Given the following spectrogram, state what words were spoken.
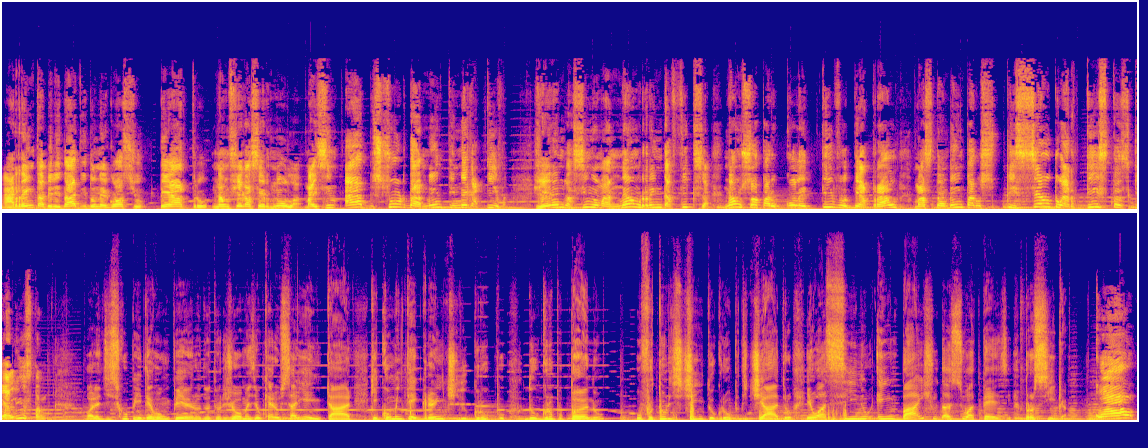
A rentabilidade do negócio teatro não chega a ser nula, mas sim absurdamente negativa, gerando assim uma não renda fixa, não só para o coletivo teatral, mas também para os pseudo-artistas que ali estão. Olha, desculpe interromper, Dr. Joe, mas eu quero salientar que como integrante do grupo do grupo Pano, o futuro extinto grupo de teatro, eu assino embaixo da sua tese. Prossiga. Qual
